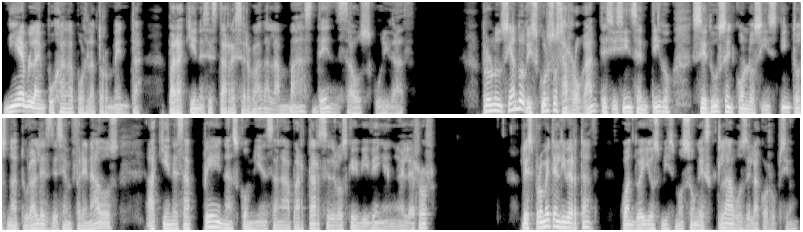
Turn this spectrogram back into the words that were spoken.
niebla empujada por la tormenta, para quienes está reservada la más densa oscuridad. Pronunciando discursos arrogantes y sin sentido, seducen con los instintos naturales desenfrenados a quienes apenas comienzan a apartarse de los que viven en el error. Les prometen libertad cuando ellos mismos son esclavos de la corrupción,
